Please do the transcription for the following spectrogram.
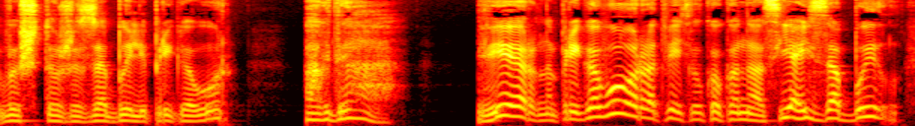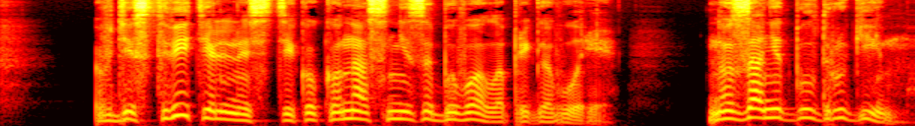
Вы что же забыли приговор? Ах да, верно, приговор, ответил Коконас. Я и забыл. В действительности Коконас не забывал о приговоре, но занят был другим.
